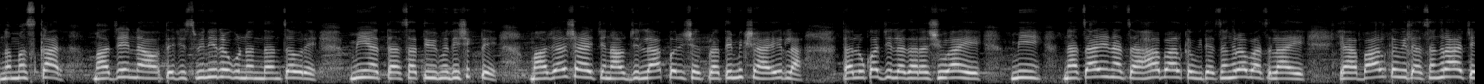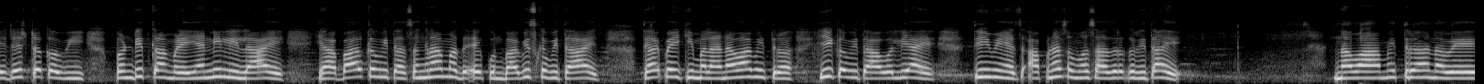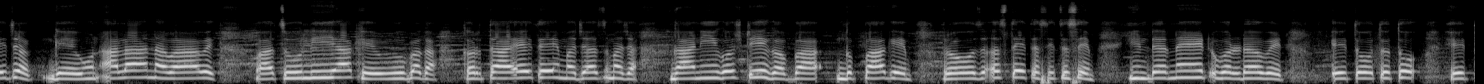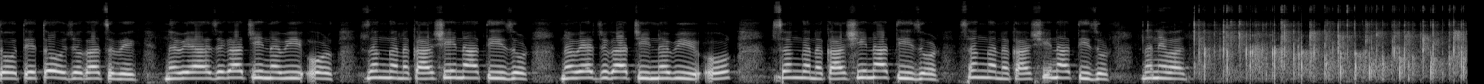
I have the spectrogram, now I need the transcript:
नमस्कार माझे नाव तेजस्विनी रघुनंदन चौरे. मी आता सातवीमध्ये शिकते. माझ्या शाळेचे नाव जिल्हा परिषद प्राथमिक शाळा इरला तालुका जिल्हा धाराशिव आहे. मी नाचारे नाचा हा बालकविता संग्रह वाचला आहे. या बालकविता संग्रहाचे ज्येष्ठ कवी पंडित कांबळे यांनी लिहिला आहे. या बालकविता संग्रहामध्ये एकूण बावीस कविता आहेत. त्यापैकी मला नवा मित्र ही कविता आवडली आहे. ती मी आज आपणासमोर सादर करीत आहे. नवा मित्र नवे जग घेऊन आला नवा वेग. वाचुलिया खेळू बघा करता येते मजाच मजा. गाणी गोष्टी गप्पा गप्पा गेम रोज असते तसेच सेम इंटरनेट वर्ड वेट येतो तो तो येतो ते तो जगाचं वेग. नव्या जगाची नवी ओळख संगणकाशी नाती जोड. नव्या जगाची नवी ओळख संगणकाशी नाती जोड. संगणकाशी नाती जोड. धन्यवाद.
